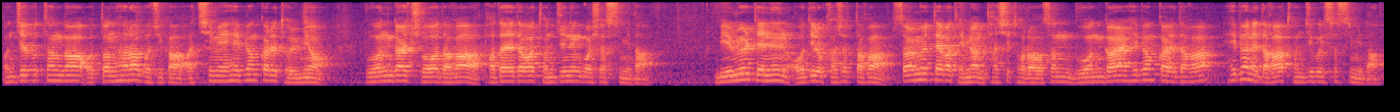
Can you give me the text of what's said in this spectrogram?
언제부턴가 어떤 할아버지가 아침에 해변가를 돌며 무언가를 주워다가 바다에다가 던지는 것이었습니다. 밀물 때는 어디로 가셨다가 썰물 때가 되면 다시 돌아와선 무언가를 해변가에다가 해변에다가 던지고 있었습니다.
